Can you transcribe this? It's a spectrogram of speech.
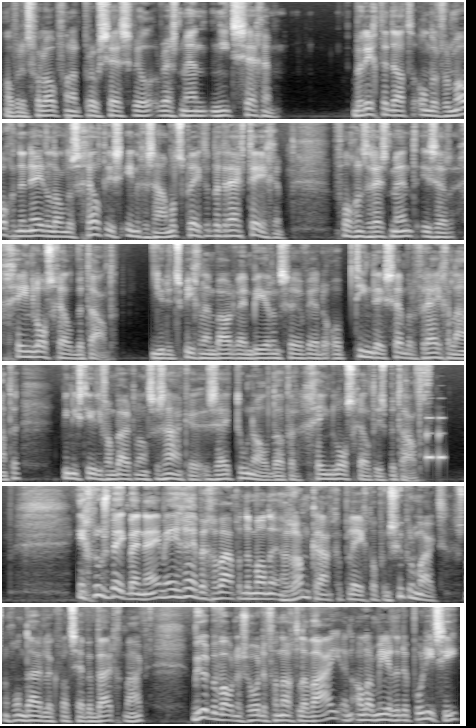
Over het verloop van het proces wil Resment niets zeggen. Berichten dat onder vermogende Nederlanders geld is ingezameld spreekt het bedrijf tegen. Volgens Resment is er geen losgeld betaald. Judith Spiegel en Boudewijn Berendsen werden op 10 december vrijgelaten ministerie van Buitenlandse Zaken zei toen al dat er geen losgeld is betaald. In Groesbeek bij Nijmegen hebben gewapende mannen een ramkraak gepleegd op een supermarkt. Het is nog onduidelijk wat ze hebben buitgemaakt. Buurtbewoners hoorden vannacht lawaai en alarmeerden de politie.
